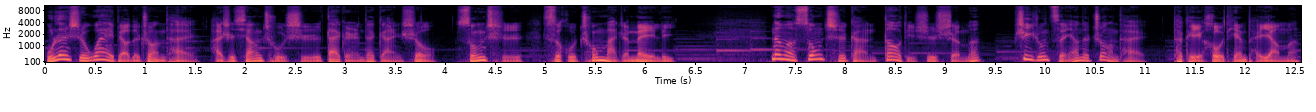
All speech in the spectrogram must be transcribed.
无论是外表的状态，还是相处时带给人的感受，松弛似乎充满着魅力。那么，松弛感到底是什么？是一种怎样的状态？它可以后天培养吗？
